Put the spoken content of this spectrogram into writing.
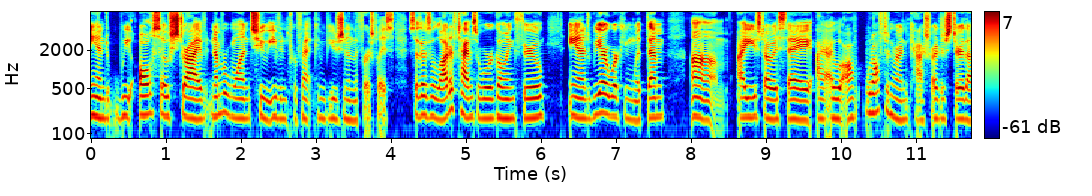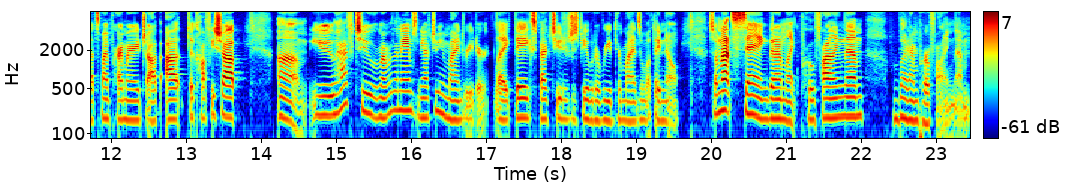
and we also strive number one to even prevent confusion in the first place so there's a lot of times where we're going through and we are working with them um, i used to always say I, I would often run cash register that's my primary job at the coffee shop um, you have to remember the names and you have to be a mind reader like they expect you to just be able to read their minds and what they know so i'm not saying that i'm like profiling them but i'm profiling them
